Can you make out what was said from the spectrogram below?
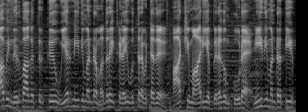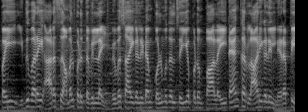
ஆவின் நிர்வாகத்திற்கு உயர்நீதிமன்ற மதுரை கிளை உத்தரவிட்டது. ஆட்சி மாறிய பிறகும் கூட நீதிமன்ற தீர்ப்பை இதுவரை அரசு அமல்படுத்தவில்லை. விவசாயிகளிடம் கொள்முதல் செய்யப்படும் பாலை டேங்கர் லாரிகளில் நிரப்பி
